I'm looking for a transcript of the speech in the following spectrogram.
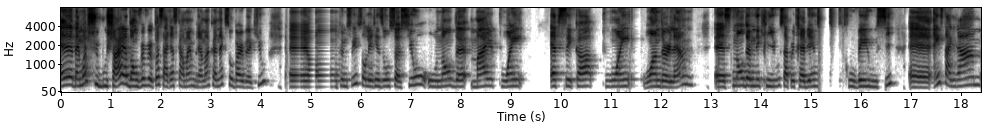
Euh, ben moi, je suis bouchère, donc veux, veux pas, ça reste quand même vraiment connexe au barbecue. Euh, on peut me suivre sur les réseaux sociaux au nom de my.fck.wonderland. Euh, sinon, Dominique Rioux, ça peut très bien se trouver aussi. Euh, Instagram,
